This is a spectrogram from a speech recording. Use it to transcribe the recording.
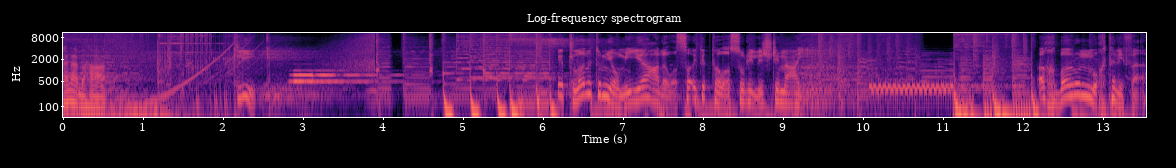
كلامها. كليك. إطلالة يومية على وسائل التواصل الاجتماعي. أخبار مختلفة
